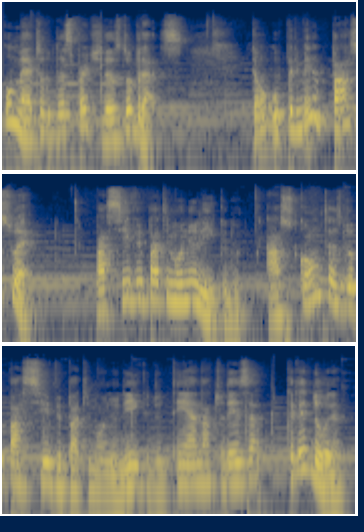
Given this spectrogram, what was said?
o método das partidas dobradas. Então, o primeiro passo é passivo e patrimônio líquido. As contas do passivo e patrimônio líquido têm a natureza credora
